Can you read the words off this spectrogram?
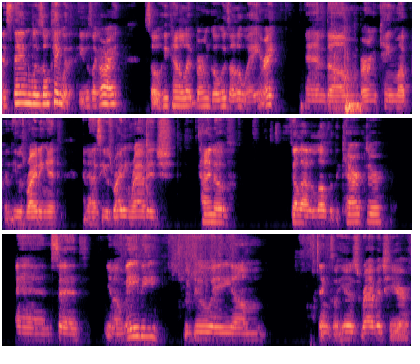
And Stan was okay with it. He was like, all right. So he kind of let Byrne go his other way, right? And um, Byrne came up and he was writing it. And as he was writing Ravage, kind of fell out of love with the character and said, you know, maybe we do a um, thing. So here's Ravage here.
